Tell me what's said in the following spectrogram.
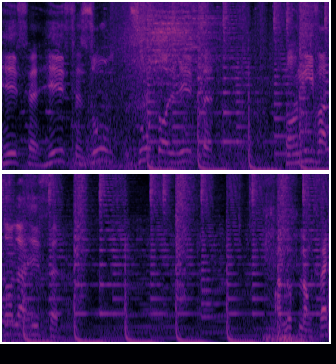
Hilfe, Hilfe, so, so doll Hilfe. Noch nie war doller Hilfe. Luftballon weg.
